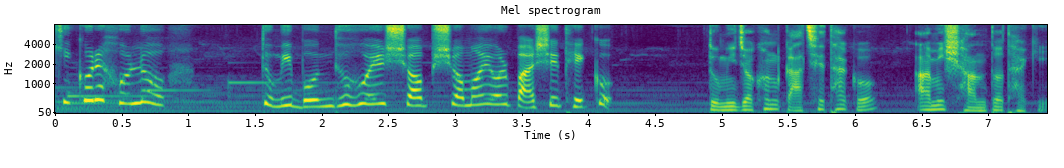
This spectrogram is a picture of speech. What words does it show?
কি করে হলো? তুমি বন্ধু হয়ে সব সময় ওর পাশে থেকো। তুমি যখন কাছে থাকো আমি শান্ত থাকি।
